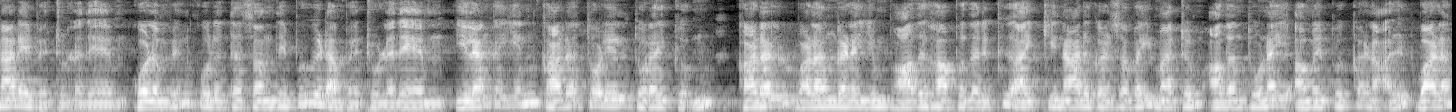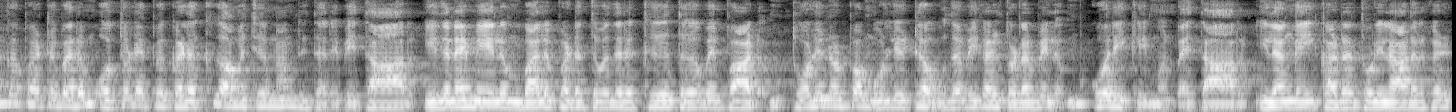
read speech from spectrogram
நடைபெற்றுள்ளது. கொழும்பில் குறித்த சந்திப்பு இடம்பெற்றுள்ளது. இலங்கையின் கடத்தொழில் துறைக்கும் கடல் வளங்களையும் பாதுகாப்பதற்கு ஐக்கிய நாடுகள் சபை மற்றும் அதன் துணை அமைப்புகளால் வழங்கப்பட்டு வரும் ஒத்துழைப்புகளுக்கு அமைச்சர் நன்றி தெரிவித்தார். இதனை மேலும் வலுப்படுத்துவதற்கு தேவைப்பாடும் தொழில்நுட்பம் உள்ளிட்ட உதவிகள் தொடர்பிலும் கோரிக்கை முன்வைத்தார். இலங்கை கடற்தொழிலாளர்கள்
